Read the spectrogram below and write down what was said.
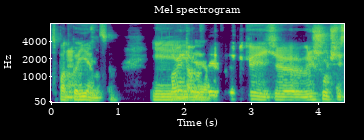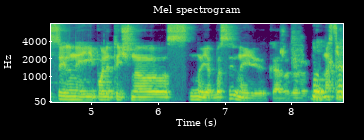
спадкоємцем. І Ну він там здається такий е, рішучий, сильний і політично ну якби сильний, кажу. Ну, це,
